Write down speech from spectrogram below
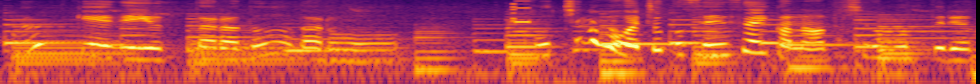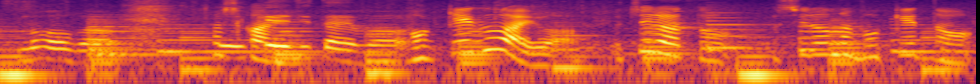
風景で言ったらどうだろう。こっちの方がちょっと繊細かな私が持ってるやつの方が。確風景自体は。ボケ具合は？うちらと後ろのボケと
